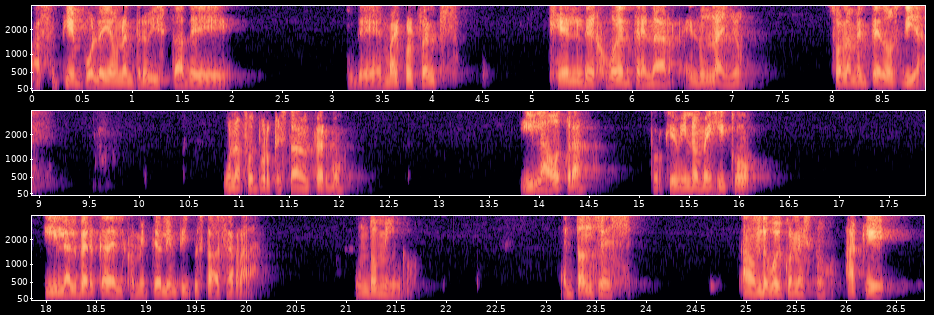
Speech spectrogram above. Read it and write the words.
Hace tiempo leía una entrevista de, de Michael Phelps que él dejó de entrenar en un año solamente dos días. Una fue porque estaba enfermo y la otra porque vino a México y la alberca del Comité Olímpico estaba cerrada, un domingo. Entonces, ¿a dónde voy con esto? A que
